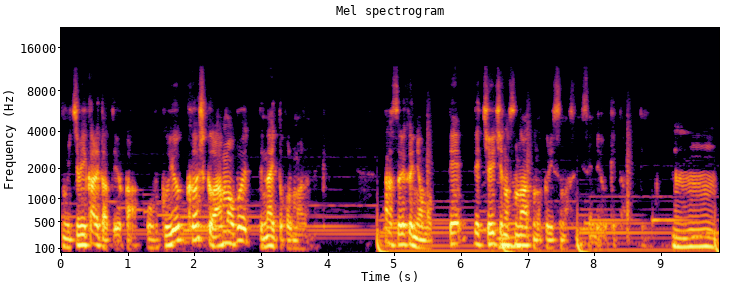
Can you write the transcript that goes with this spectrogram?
導かれたというか、僕詳しくはあんま覚えてないところもあるんだけど、なんかそういうふうに思って、で、中1のその後のクリスマスに洗礼を受けたっていううん。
